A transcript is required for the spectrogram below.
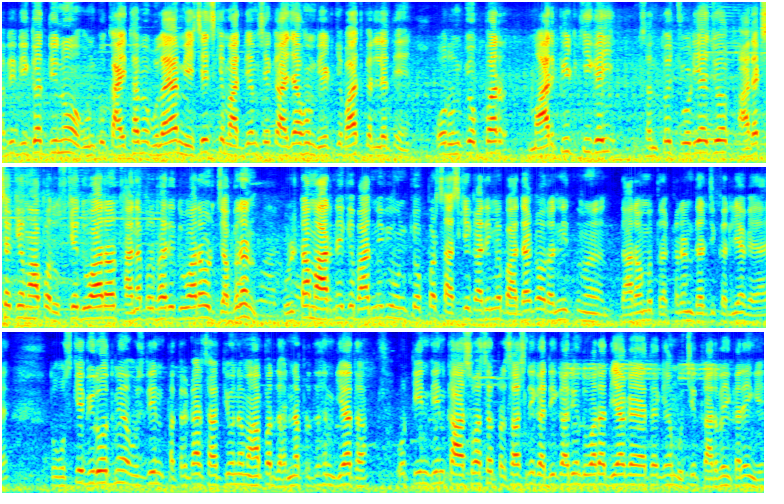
अभी विगत दिनों उनको कायथा में बुलाया। मैसेज के माध्यम से कि आज हम बैठ के बात कर लेते हैं और उनके ऊपर मारपीट की गई। संतोष चोड़िया जो आरक्षक है वहाँ पर, उसके द्वारा और थाना प्रभारी द्वारा और जबरन उल्टा मारने के बाद में भी उनके ऊपर शासकीय कार्य में बाधा का और अन्य धाराओं में प्रकरण दर्ज कर लिया गया है। तो उसके विरोध में उस दिन पत्रकार साथियों ने वहाँ पर धरना प्रदर्शन किया था और तीन दिन का आश्वासन प्रशासनिक अधिकारियों द्वारा दिया गया था कि हम उचित कार्रवाई करेंगे।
